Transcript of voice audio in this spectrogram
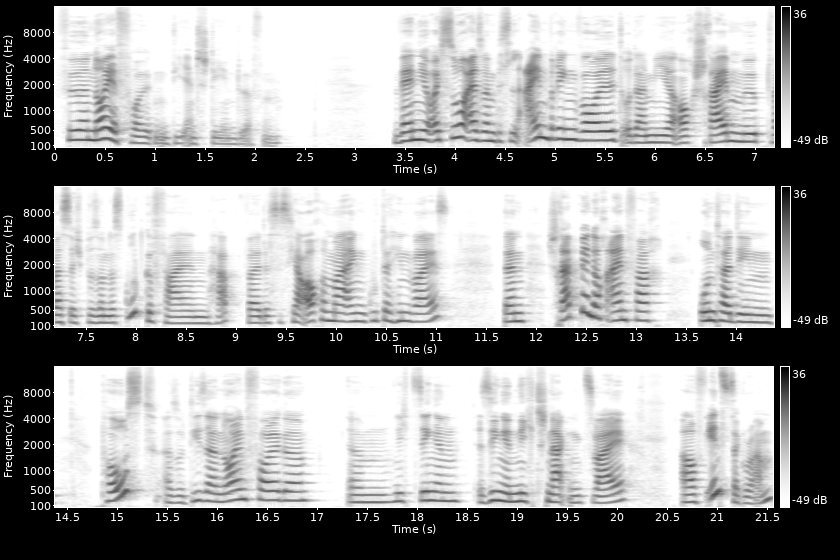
für neue Folgen, die entstehen dürfen. Wenn ihr euch so also ein bisschen einbringen wollt oder mir auch schreiben mögt, was euch besonders gut gefallen habt, weil das ist ja auch immer ein guter Hinweis, dann schreibt mir doch einfach unter den Post, also dieser neuen Folge, ähm, nicht singen, singen, nicht schnacken 2, auf Instagram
